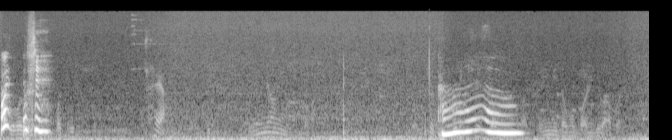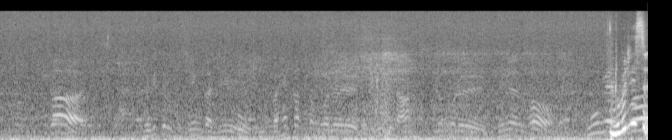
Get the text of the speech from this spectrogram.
What? oh. What is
